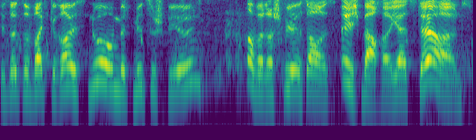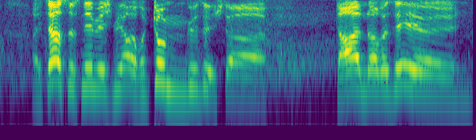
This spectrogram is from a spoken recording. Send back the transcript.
Ihr seid so weit gereist, nur um mit mir zu spielen? Aber das Spiel ist aus. Ich mache jetzt ernst. Als erstes nehme ich mir eure dummen Gesichter. Dann eure Seelen.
